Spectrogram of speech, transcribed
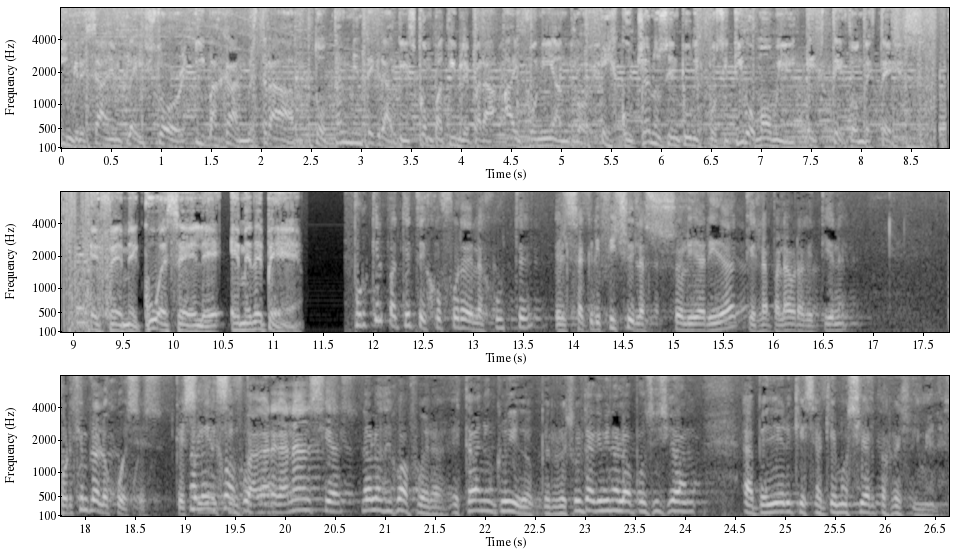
Ingresá en Play Store y baja nuestra app totalmente gratis, compatible para iPhone y Android. Escúchanos en tu dispositivo móvil, estés donde estés. FMQSL MDP. ¿Por qué el paquete dejó fuera del ajuste el sacrificio y la solidaridad, que es la palabra que tiene? Por ejemplo, a los jueces, que No siguen sin afuera. pagar ganancias. No los dejó afuera, estaban incluidos, pero resulta que vino la oposición a pedir que saquemos ciertos regímenes.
